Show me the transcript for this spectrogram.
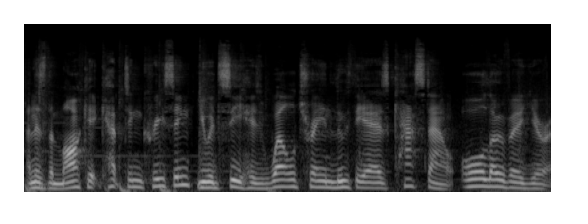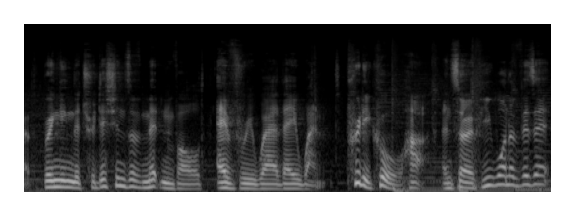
And as the market kept increasing, you would see his well-trained luthiers cast out all over Europe, bringing the traditions of Mittenwald everywhere they went. Pretty cool, huh? And so if you want to visit,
